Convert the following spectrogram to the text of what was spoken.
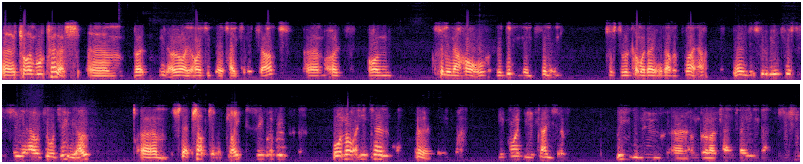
uh, time will tell us. Um, but you know, I, I think they're taking a chance on filling a hole that didn't need filling just to accommodate another player. And it's going to be interesting to see how Jorginho um, steps up to the plate to see whether or not he can. Uh, it might be a case of being the new uh, N'Golo Kante in that position,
